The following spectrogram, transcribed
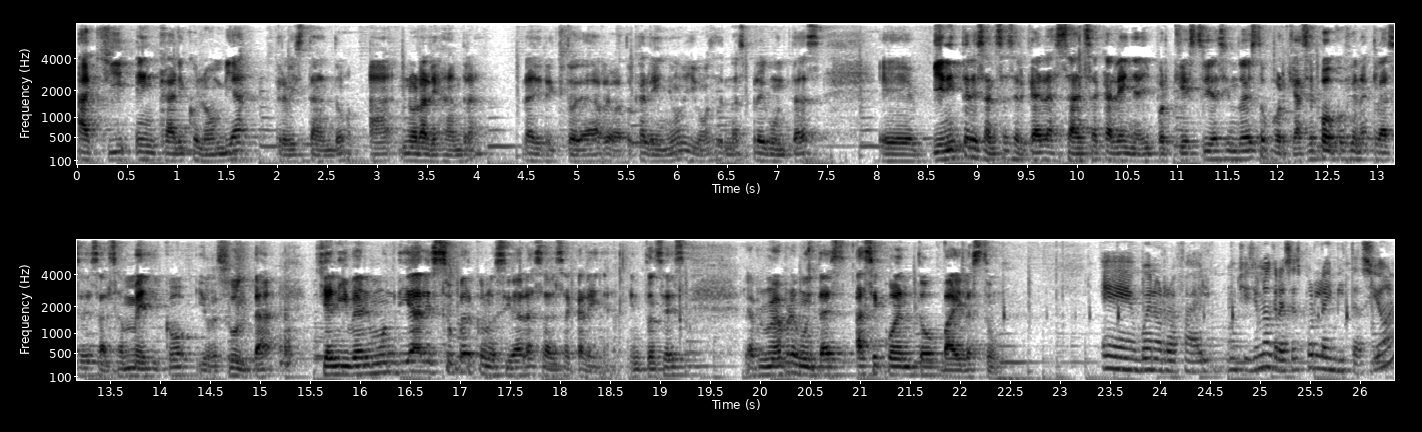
aquí en Cali, Colombia, entrevistando a Nora Alejandra, la directora de Arrebato Caleño, y vamos a hacer unas preguntas eh, bien interesantes acerca de la salsa caleña. ¿Y por qué estoy haciendo esto? Porque hace poco fui a una clase de salsa en México y resulta que a nivel mundial es súper conocida la salsa caleña. Entonces, la primera pregunta es, ¿hace cuánto bailas tú? Eh, bueno, Rafael, muchísimas gracias por la invitación.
